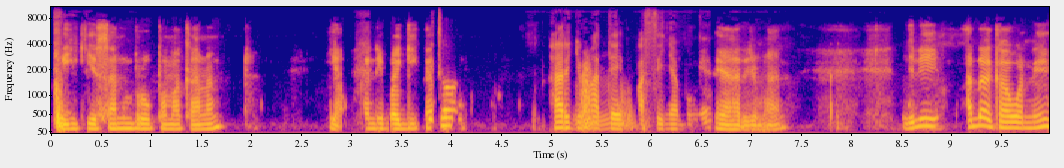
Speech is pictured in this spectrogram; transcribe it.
bingkisan berupa makanan yang akan dibagikan itu hari Jumat ya pastinya, Bung ya. ya hari Jumat. Jadi ada kawan nih,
